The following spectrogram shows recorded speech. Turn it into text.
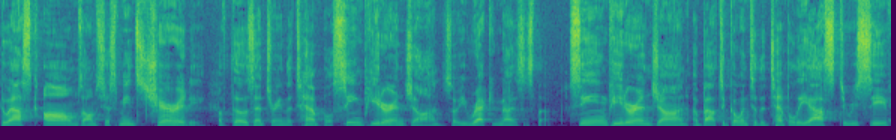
to ask alms. Alms just means charity of those entering the temple. Seeing Peter and John, so he recognizes them. Seeing Peter and John about to go into the temple, he asked to receive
